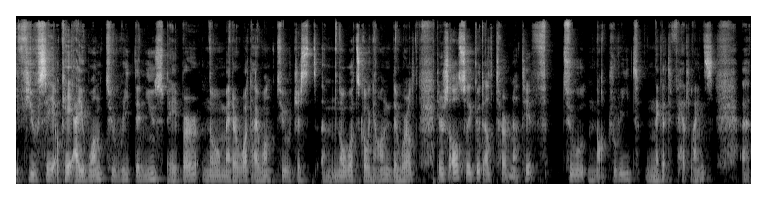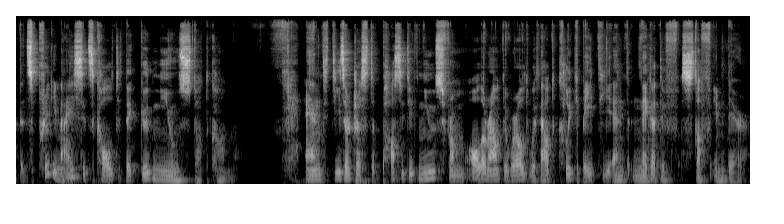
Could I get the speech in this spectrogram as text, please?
if you say, okay, I want to read the newspaper no matter what, I want to just um, know what's going on in the world, there's also a good alternative to not read negative headlines. Uh, that's pretty nice. It's called thegoodnews.com. And these are just positive news from all around the world without clickbaity and negative stuff in there.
